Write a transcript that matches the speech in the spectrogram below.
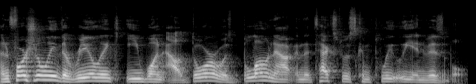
Unfortunately, the Reolink E1 Outdoor was blown out and the text was completely invisible.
